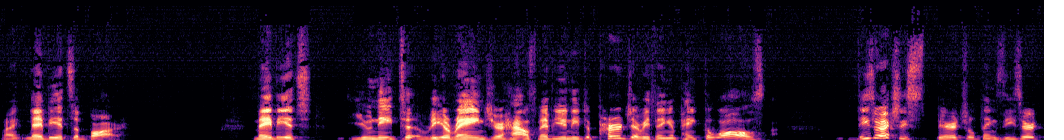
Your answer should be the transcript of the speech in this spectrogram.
Right? Maybe it's a bar. Maybe it's you need to rearrange your house. Maybe you need to purge everything and paint the walls. These are actually spiritual things. These are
